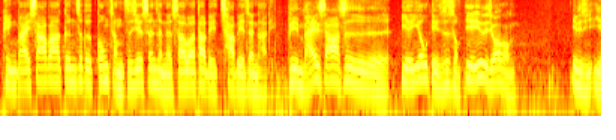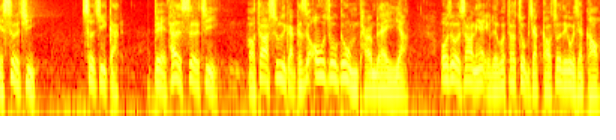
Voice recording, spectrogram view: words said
品牌沙发跟这个工厂直接生产的沙发到底差别在哪里？品牌沙是也优点是什么？也有点讲，也也设计，设计感。对它的设计，哦，它的舒适感。可是欧洲跟我们台湾不太一样，欧洲的沙发你看有的它做比较高，做的会比较高，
